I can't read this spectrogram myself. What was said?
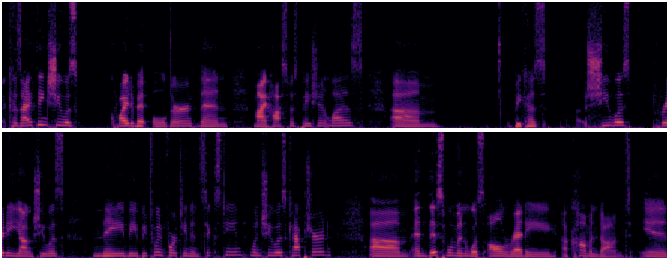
because I think she was quite a bit older than my hospice patient was, um, because she was pretty young. She was maybe between 14 and 16 when she was captured. Um, and this woman was already a commandant in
